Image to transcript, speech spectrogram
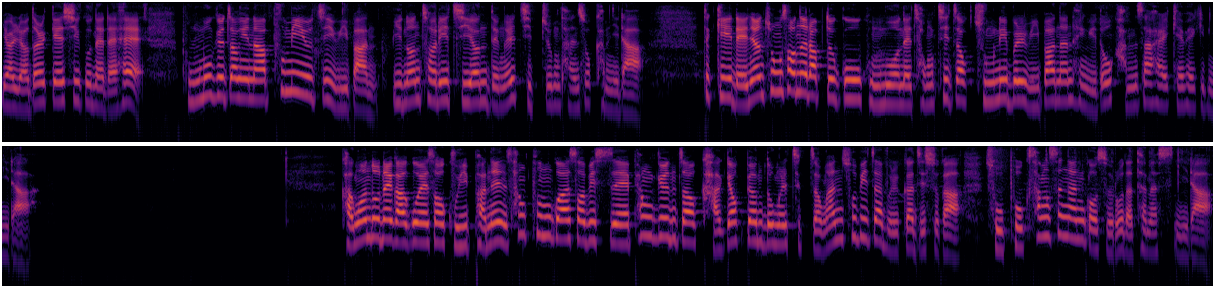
18개 시군에 대해 복무규정이나 품위유지 위반, 민원 처리 지연 등을 집중 단속합니다. 특히 내년 총선을 앞두고 공무원의 정치적 중립을 위반한 행위도 감사할 계획입니다. 강원도 내 가구에서 구입하는 상품과 서비스의 평균적 가격 변동을 측정한 소비자 물가지수가 소폭 상승한 것으로 나타났습니다.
